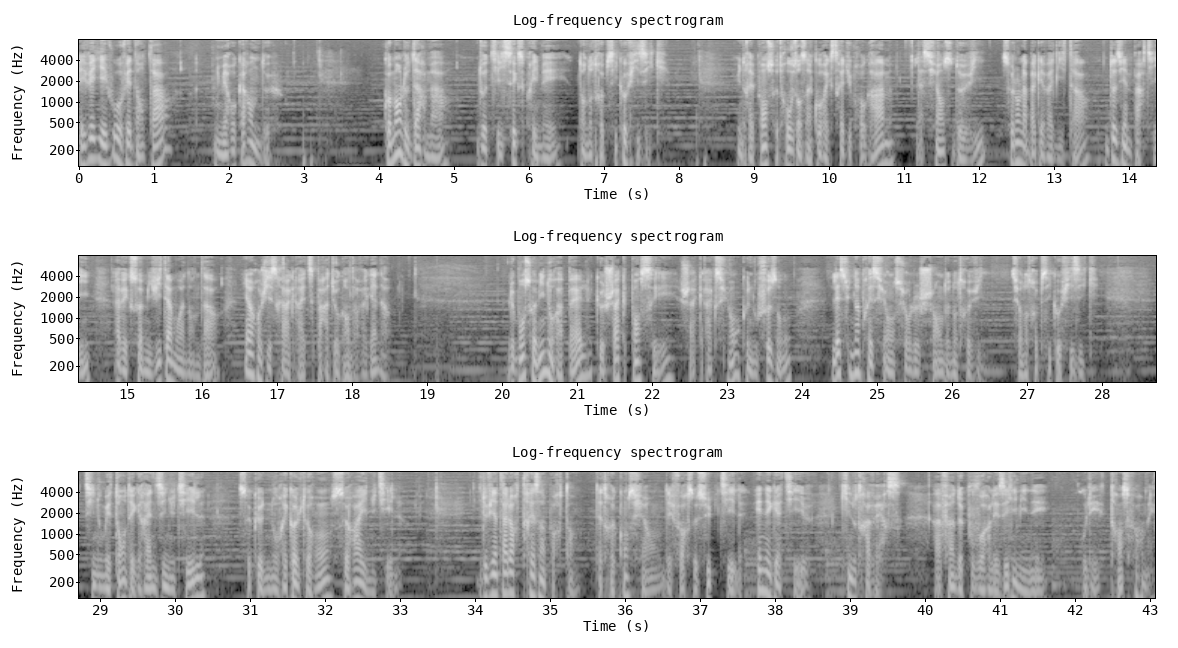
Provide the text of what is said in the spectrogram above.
Éveillez-vous au Vedanta numéro 42. Comment le Dharma doit-il s'exprimer dans notre psychophysique? Une réponse se trouve dans un court extrait du programme La science de vie selon la Bhagavad Gita, deuxième partie, avec Swami Vitamoananda et enregistré à Gretz par Radio Gandharvagana. Le bon Swami nous rappelle que chaque pensée, chaque action que nous faisons laisse une impression sur le champ de notre vie, sur notre psychophysique. Si nous mettons des graines inutiles, ce que nous récolterons sera inutile. Il devient alors très important d'être conscient des forces subtiles et négatives qui nous traversent afin de pouvoir les éliminer ou les transformer.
